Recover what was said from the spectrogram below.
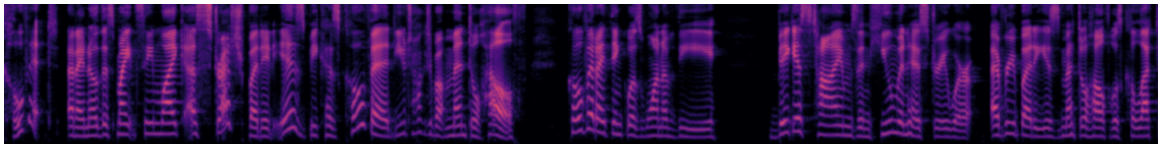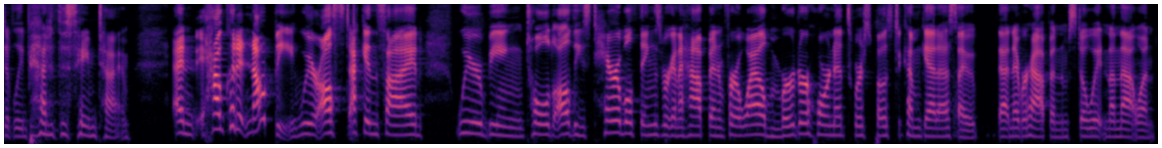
COVID. And I know this might seem like a stretch, but it is because COVID, you talked about mental health. COVID, I think, was one of the biggest times in human history where everybody's mental health was collectively bad at the same time. And how could it not be? We were all stuck inside. We were being told all these terrible things were going to happen. For a while, murder hornets were supposed to come get us. I that never happened. I'm still waiting on that one.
